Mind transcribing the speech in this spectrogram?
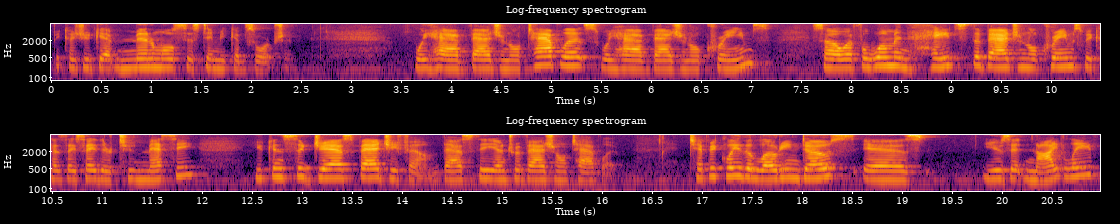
because you get minimal systemic absorption. We have vaginal tablets, we have vaginal creams. So if a woman hates the vaginal creams because they say they're too messy, you can suggest Vagifem. That's the intravaginal tablet. Typically, the loading dose is use it nightly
